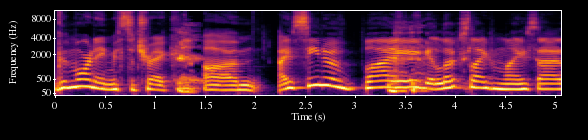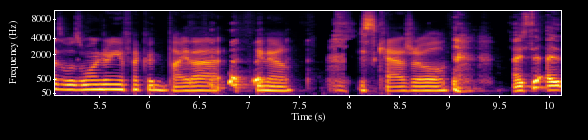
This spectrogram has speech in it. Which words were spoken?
Good morning, Mr. Trek. Um, I seen a bike. It looks like my size. Was wondering if I could buy that. You know. just casual. I, st- I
